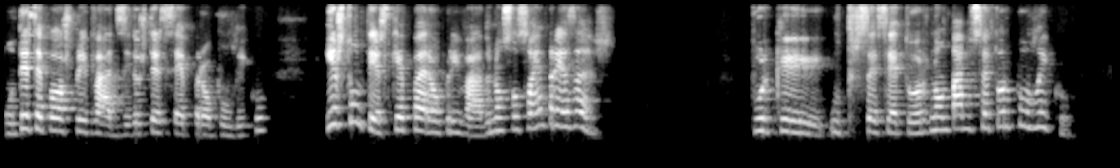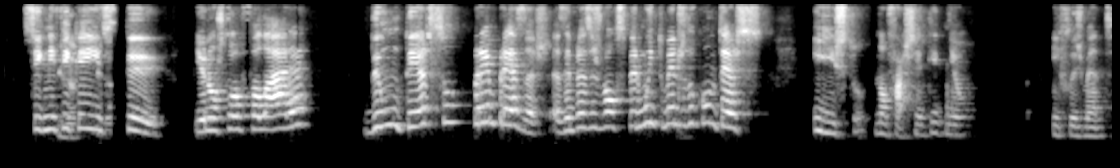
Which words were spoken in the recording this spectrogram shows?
um terço é para os privados e dois terços é para o público, este um terço que é para o privado não são só empresas. Porque o terceiro setor não está no setor público. Significa isso que eu não estou a falar de um terço para empresas. As empresas vão receber muito menos do que um terço. E isto não faz sentido nenhum infelizmente,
